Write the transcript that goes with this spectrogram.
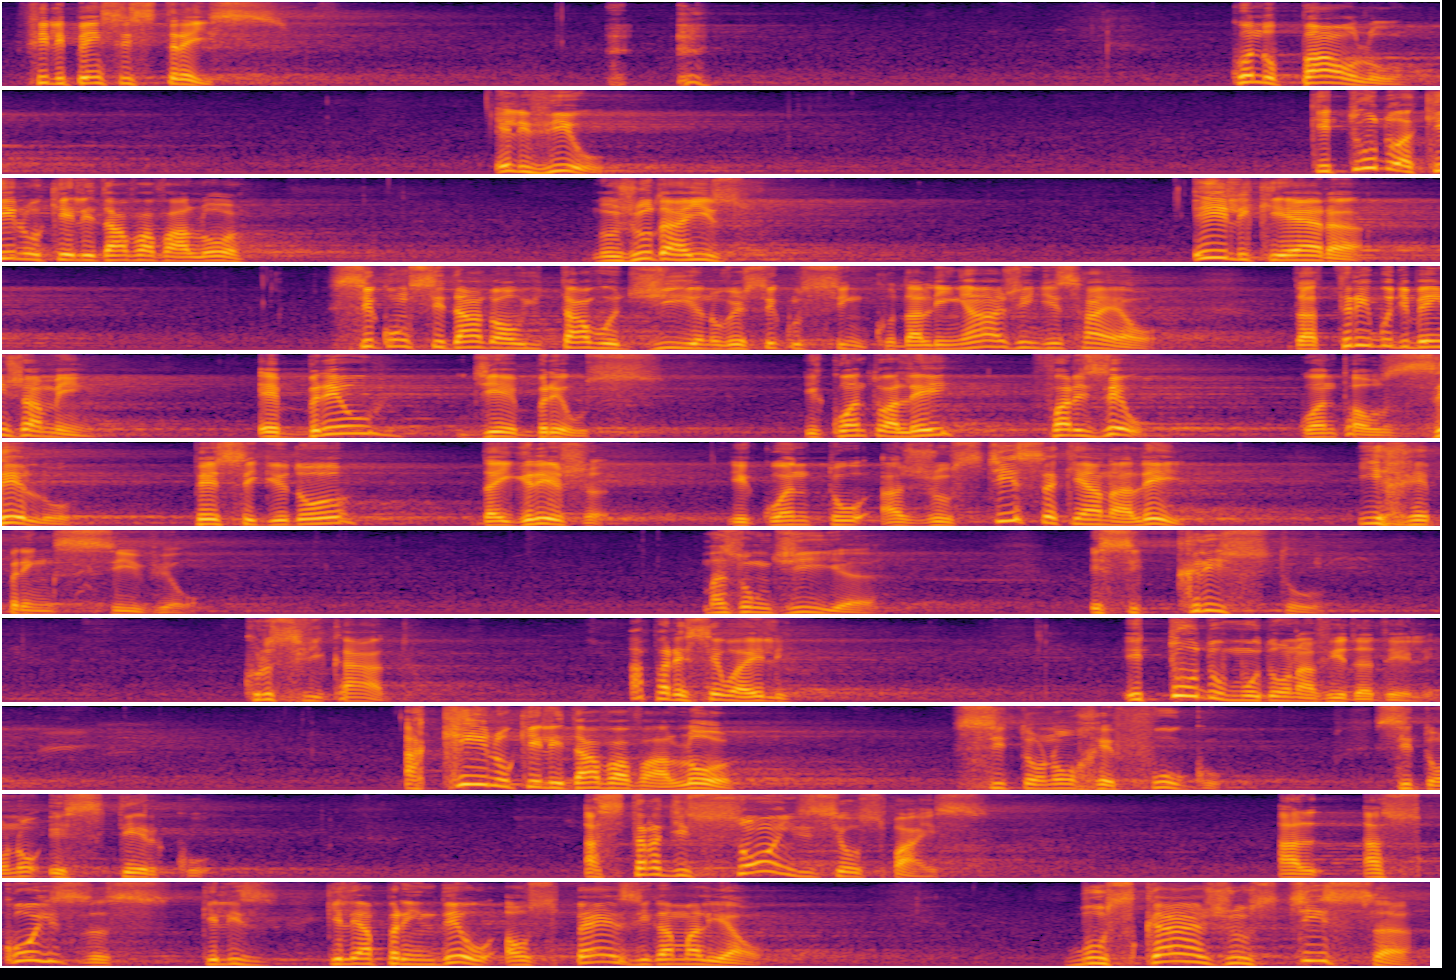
Filipenses 3. Quando Paulo ele viu que tudo aquilo que ele dava valor no judaísmo, ele que era circuncidado ao oitavo dia, no versículo 5, da linhagem de Israel, da tribo de Benjamim, hebreu de hebreus, e quanto à lei, fariseu, quanto ao zelo, perseguidor da igreja, e quanto à justiça que há na lei, irrepreensível. Mas um dia, esse Cristo crucificado apareceu a ele, e tudo mudou na vida dele. Aquilo que ele dava valor se tornou refúgio, se tornou esterco as tradições de seus pais, as coisas que ele, que ele aprendeu aos pés de Gamaliel, buscar justiça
